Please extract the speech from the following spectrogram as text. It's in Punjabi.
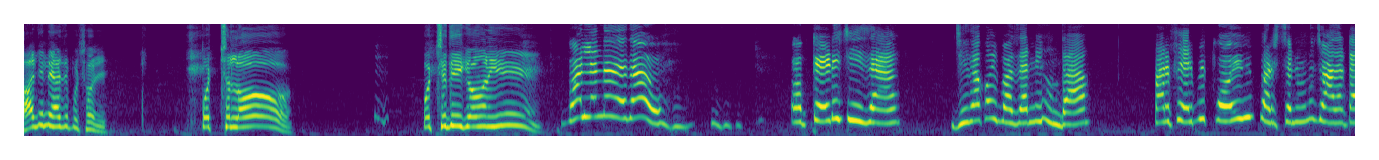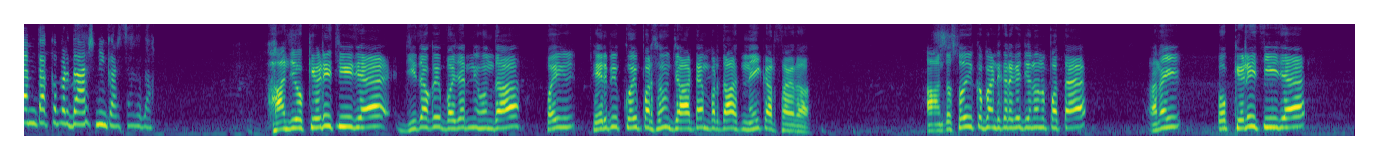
ਹਾਂਜੀ ਨਹੀਂ ਹਾਂਜੀ ਪੁੱਛੋ ਜੀ। ਪੁੱਛ ਲੋ ਪੁੱਛਦੀ ਕਿਉਂ ਨਹੀਂ? ਬੋਲਣ ਦੇ ਦੋ। ਉਹ ਕਿਹੜੀ ਚੀਜ਼ ਆ? ਜਿਹਦਾ ਕੋਈ ਵਜ਼ਨ ਨਹੀਂ ਹੁੰਦਾ ਪਰ ਫਿਰ ਵੀ ਕੋਈ ਵੀ ਪਰਸਨ ਉਹਨੂੰ ਜ਼ਿਆਦਾ ਟਾਈਮ ਤੱਕ ਬਰਦਾਸ਼ਤ ਨਹੀਂ ਕਰ ਸਕਦਾ। ਹਾਂਜੀ ਉਹ ਕਿਹੜੀ ਚੀਜ਼ ਹੈ ਜਿਹਦਾ ਕੋਈ ਵਜਨ ਨਹੀਂ ਹੁੰਦਾ ਭਈ ਫਿਰ ਵੀ ਕੋਈ ਪਰਸਨ ਨੂੰ ਜ਼ਿਆਦਾ ਟਾਈਮ ਬਰਦਾਸ਼ਤ ਨਹੀਂ ਕਰ ਸਕਦਾ। ਹਾਂ ਦੱਸੋ ਜੀ ਕਮੈਂਟ ਕਰਕੇ ਜਿਨ੍ਹਾਂ ਨੂੰ ਪਤਾ ਹੈ। ਹਨਾ ਜੀ ਉਹ ਕਿਹੜੀ ਚੀਜ਼ ਹੈ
